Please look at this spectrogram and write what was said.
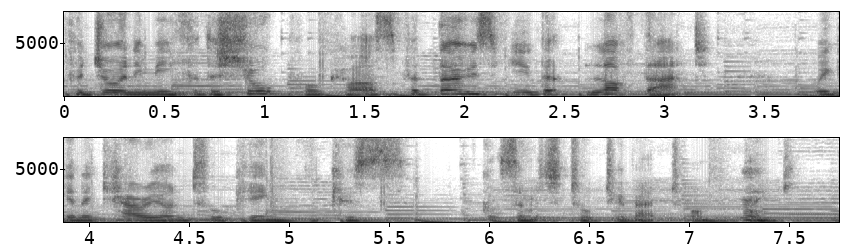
for joining me for the short podcast. For those of you that love that, we're going to carry on talking because I've got so much to talk to you about, Tom. Thank you.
